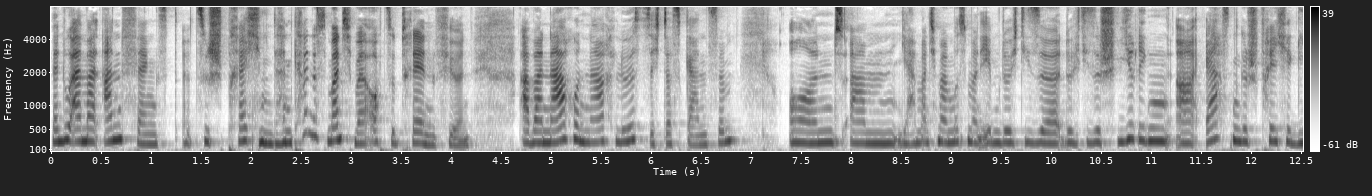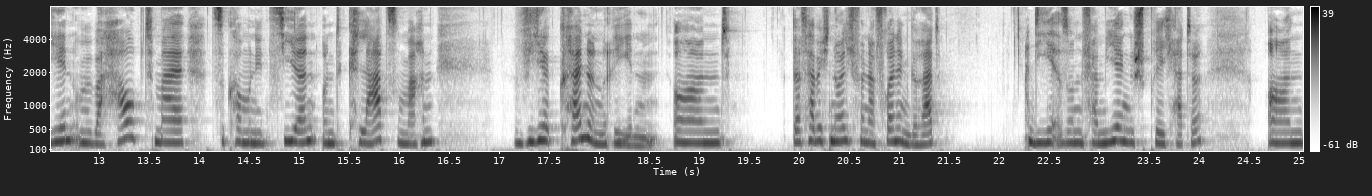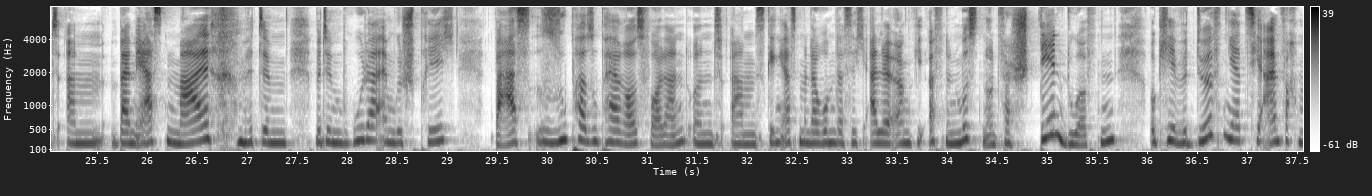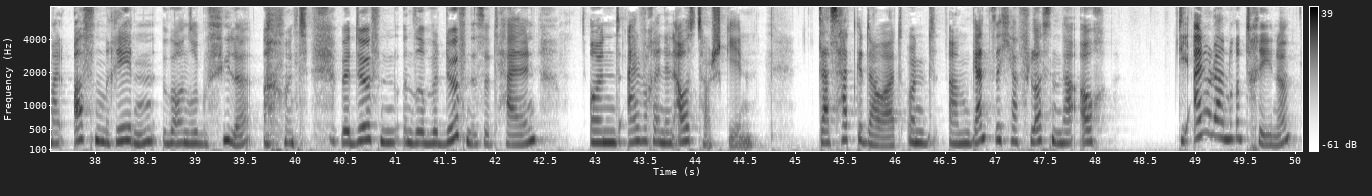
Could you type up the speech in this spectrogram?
wenn du einmal anfängst äh, zu sprechen, dann kann es manchmal auch zu Tränen führen. Aber nach und nach löst sich das Ganze. Und ähm, ja, manchmal muss man eben durch diese, durch diese schwierigen äh, ersten Gespräche gehen, um überhaupt mal zu kommunizieren und klar zu machen, wir können reden. Und das habe ich neulich von einer Freundin gehört die so ein Familiengespräch hatte. Und ähm, beim ersten Mal mit dem, mit dem Bruder im Gespräch war es super, super herausfordernd. Und ähm, es ging erstmal darum, dass sich alle irgendwie öffnen mussten und verstehen durften, okay, wir dürfen jetzt hier einfach mal offen reden über unsere Gefühle und wir dürfen unsere Bedürfnisse teilen und einfach in den Austausch gehen. Das hat gedauert und ähm, ganz sicher flossen da auch die ein oder andere Träne.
